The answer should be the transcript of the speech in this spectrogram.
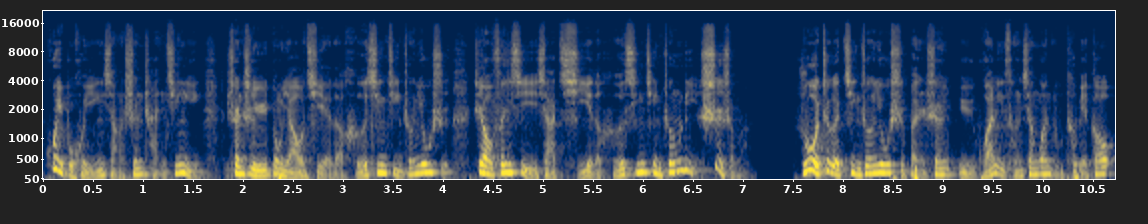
会不会影响生产经营，甚至于动摇企业的核心竞争优势？这要分析一下企业的核心竞争力是什么。如果这个竞争优势本身与管理层相关度特别高。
